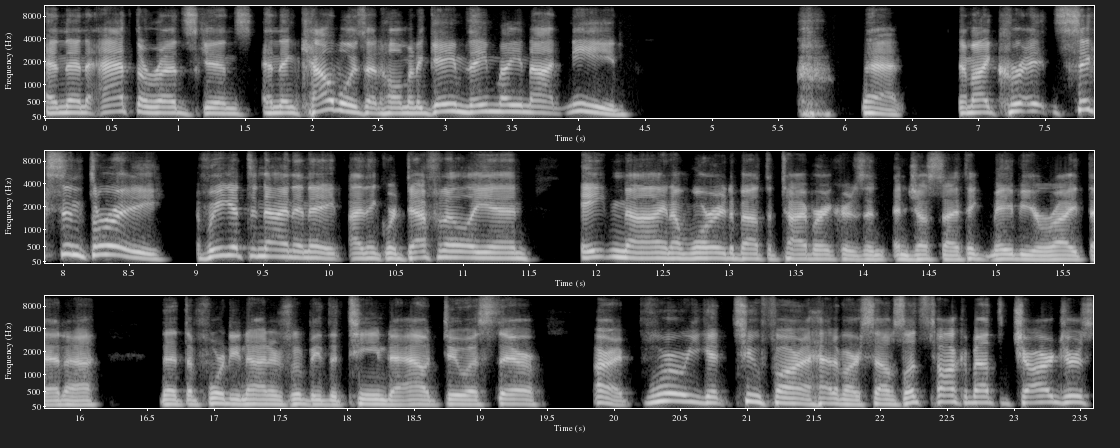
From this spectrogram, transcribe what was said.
and then at the Redskins, and then Cowboys at home in a game they may not need. Man, am I cra- six and three? If we get to nine and eight, I think we're definitely in eight and nine. I'm worried about the tiebreakers, and, and Justin, I think maybe you're right that uh that the 49ers would be the team to outdo us there. All right, before we get too far ahead of ourselves, let's talk about the Chargers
